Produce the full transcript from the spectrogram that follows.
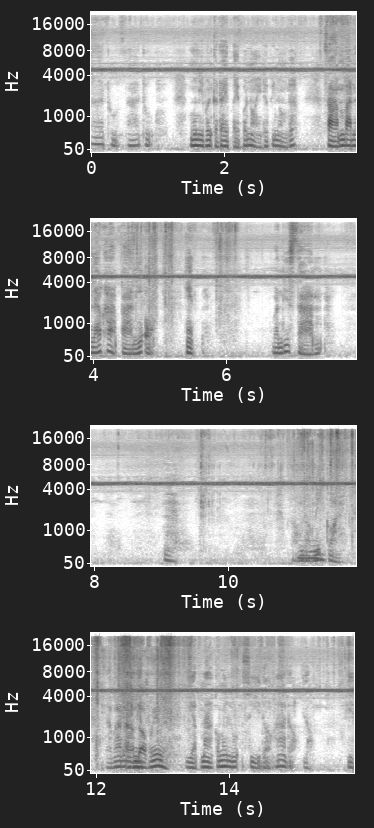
สาธุสาธุมื้อนี้เพิ่นก็ได้ไปบ่หน่อยเด้อพี่น้องเด้อสามวันแล้วค่ะป่านี้ออก เห็ด วันที่สามอืมสองดอกนี้ก่อน แต่ว่าเราสามดอกนี่นะเหยียบมาก็ไม่รู้สี่ดอกห้าดอกอยู่พี่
